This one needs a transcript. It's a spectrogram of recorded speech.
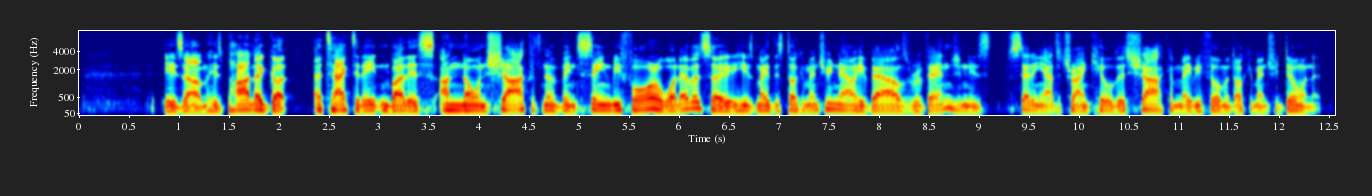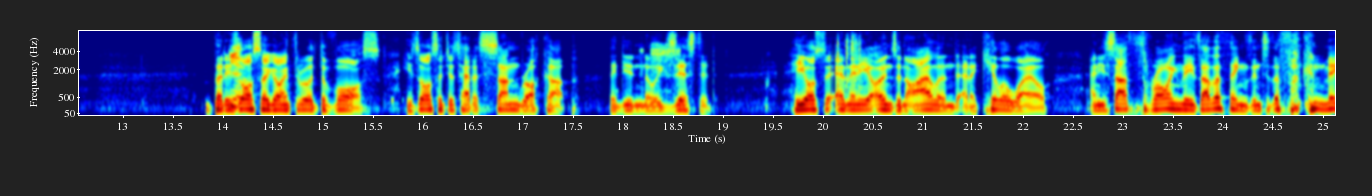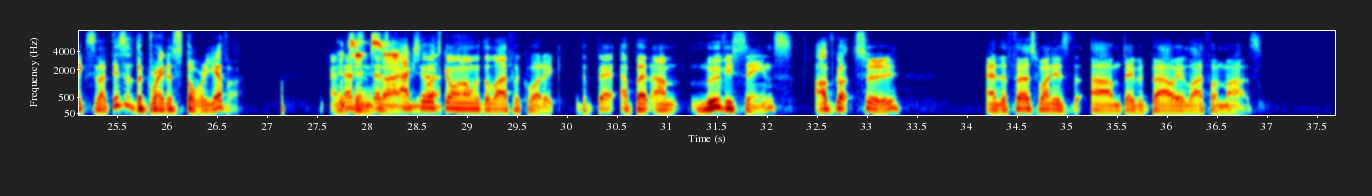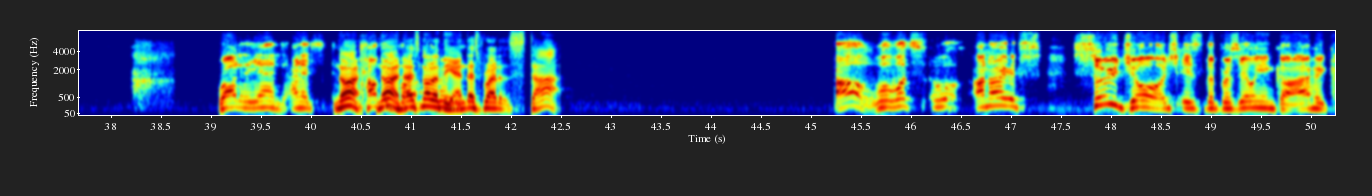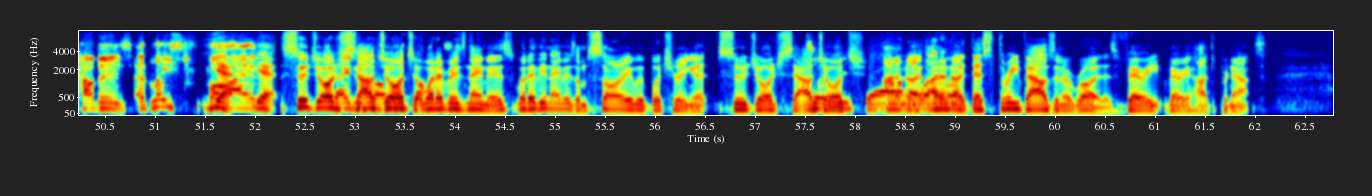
his um his partner got attacked and eaten by this unknown shark that's never been seen before or whatever. So he's made this documentary. Now he vows revenge and he's setting out to try and kill this shark and maybe film a documentary doing it. But he's Yeah. also going through a divorce. He's also just had a son rock up they didn't know existed. He also and then he owns an island and a killer whale. And you start throwing these other things into the fucking mix. It's like this is the greatest story ever. And It's that's, that's actually yeah. what's going on with the Life Aquatic. The be- uh, but um movie scenes. I've got two, and the first one is the, um David Bowie Life on Mars. right at the end, and it's No, no, that's not at the end. That's right at the start. Oh well. What's well, I know it's Sue George is the Brazilian guy who covers at least five. yeah. yeah. Sue George, David Sal George, or whatever his name is. Whatever your name is, I'm sorry we're butchering it. Sue George, Sal Sue, George. I don't Sal, know. I don't know. There's three vowels in a row. That's very, very hard to pronounce.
